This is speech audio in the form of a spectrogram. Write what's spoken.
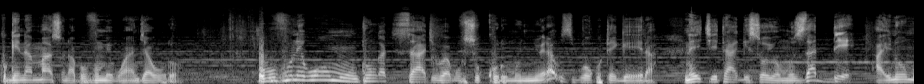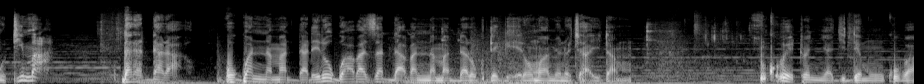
kugenda mu maaso na buvume bwa njawulo obuvune bw'omuntu nga kisaati buba busukkulumu nnyo era buzibu okutegeera. Naye kyetaagisa oyo muzadde alina omutima ddala ddala ogwa nnamaddala era ogw'abazadde abannamaddala okutegeera omwami ono kyayitamu. Enkuba etonyagidde mu nkuba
